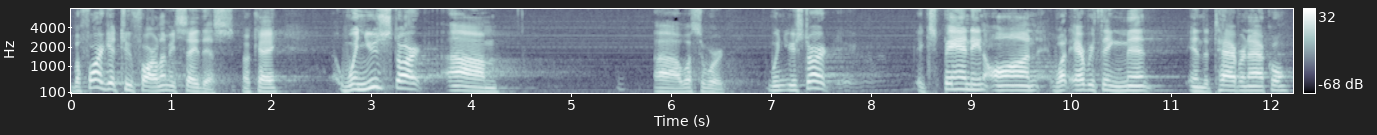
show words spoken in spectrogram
Before I get too far, let me say this. Okay, when you start, um, uh, what's the word? When you start expanding on what everything meant in the tabernacle,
